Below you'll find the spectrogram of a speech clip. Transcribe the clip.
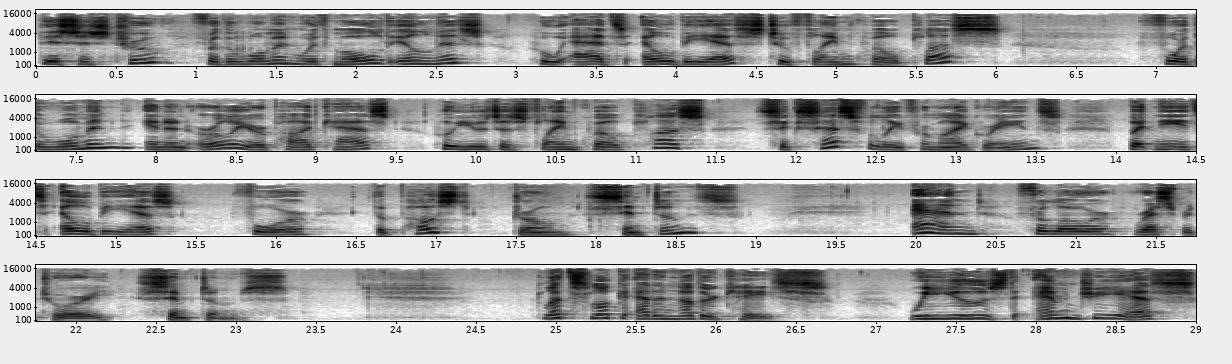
This is true for the woman with mold illness who adds LBS to FlameQuell Plus, for the woman in an earlier podcast who uses FlameQuell Plus successfully for migraines but needs LBS for the postdrome symptoms, and for lower respiratory symptoms. Let's look at another case. We used MGS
